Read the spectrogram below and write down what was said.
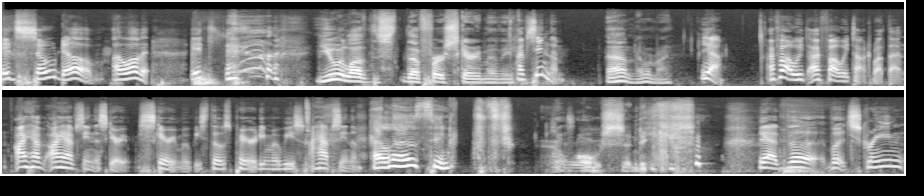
It's so dumb. I love it. It's You would love this, the first scary movie. I've seen them. Oh, never mind. Yeah. I thought we I thought we talked about that. I have I have seen the scary scary movies, those parody movies. I have seen them. Hello, Cindy. Hello, Cindy. Yeah, the but Scream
